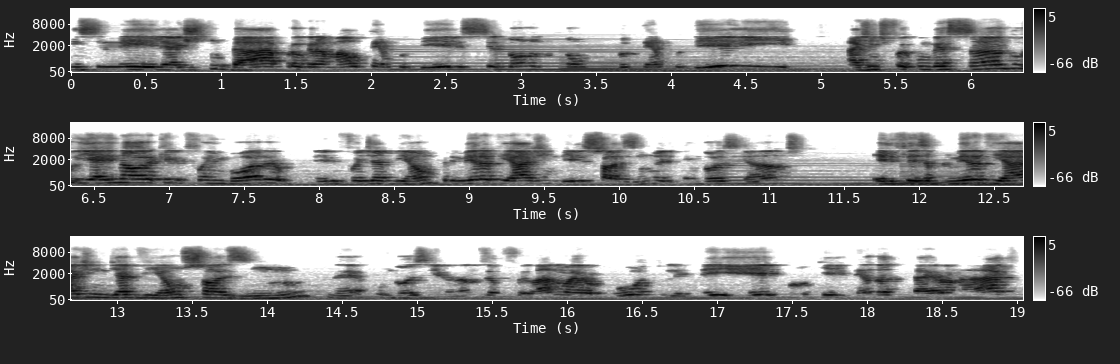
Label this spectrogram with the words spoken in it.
ensinei ele a estudar, a programar o tempo dele, ser dono do, do tempo dele e a gente foi conversando e aí na hora que ele foi embora, ele foi de avião, primeira viagem dele sozinho, ele tem 12 anos. Ele fez a primeira viagem de avião sozinho, né, com 12 anos. Eu fui lá no aeroporto, levei ele, coloquei ele dentro da, da aeronave,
